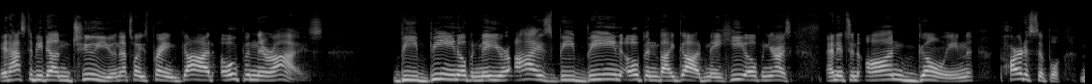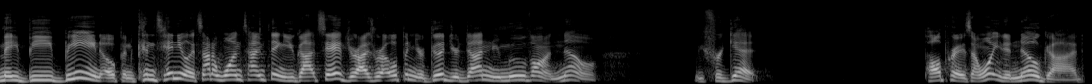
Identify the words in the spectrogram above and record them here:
It has to be done to you. And that's why he's praying, God, open their eyes. Be being open. May your eyes be being opened by God. May He open your eyes. And it's an ongoing participle. May be being open continually. It's not a one time thing. You got saved, your eyes were open, you're good, you're done, you move on. No, we forget. Paul prays, I want you to know God,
